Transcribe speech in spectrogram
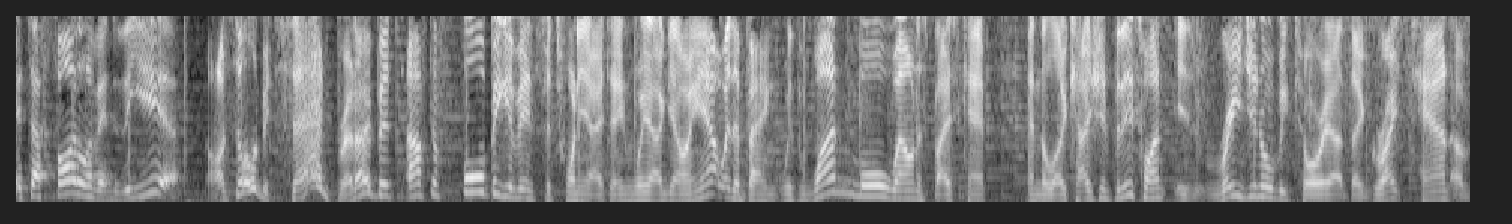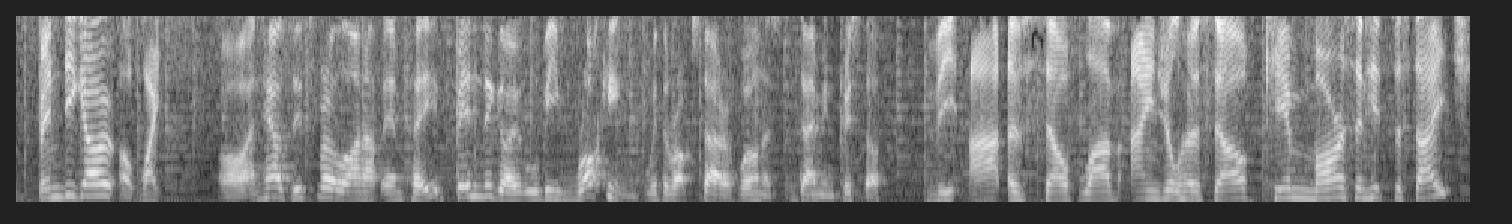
it's our final event of the year. Oh, it's all a bit sad, Bretto, but after four big events for 2018, we are going out with a bang with one more wellness base camp, and the location for this one is regional Victoria. The great town of Bendigo oh, awaits. Oh, and how's this for a lineup, MP? Bendigo will be rocking with the rock star of wellness, Damian Kristof. The art of self love angel herself, Kim Morrison, hits the stage.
